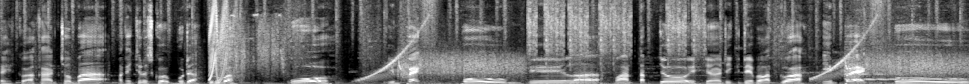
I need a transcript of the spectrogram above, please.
Eh, gue akan coba pakai jurus gue Buddha. Berubah. Wow, impact. Boom, gila, mantap cuy. Jadi gede banget gua. Impact. Boom.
